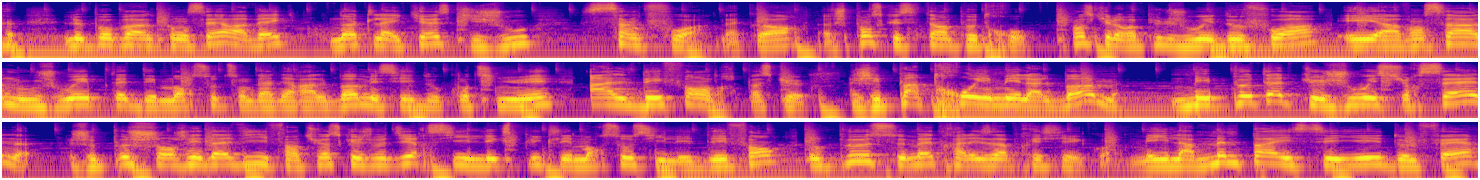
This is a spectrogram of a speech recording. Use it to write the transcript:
le pop-out concert avec Not Like Us qui joue 5 fois, d'accord? Euh, Je pense que c'était un peu trop. Je pense qu'il aurait pu le jouer deux fois et avant ça nous jouer peut-être des morceaux de son dernier album, essayer de continuer à le défendre parce que j'ai pas trop aimé l'album, mais peut-être que jouer sur scène, je peux changer d'avis. Enfin, tu vois ce que je veux dire? S'il explique les morceaux, s'il les défend, on peut se mettre à les apprécier, quoi. Mais il a même pas essayé de le faire,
